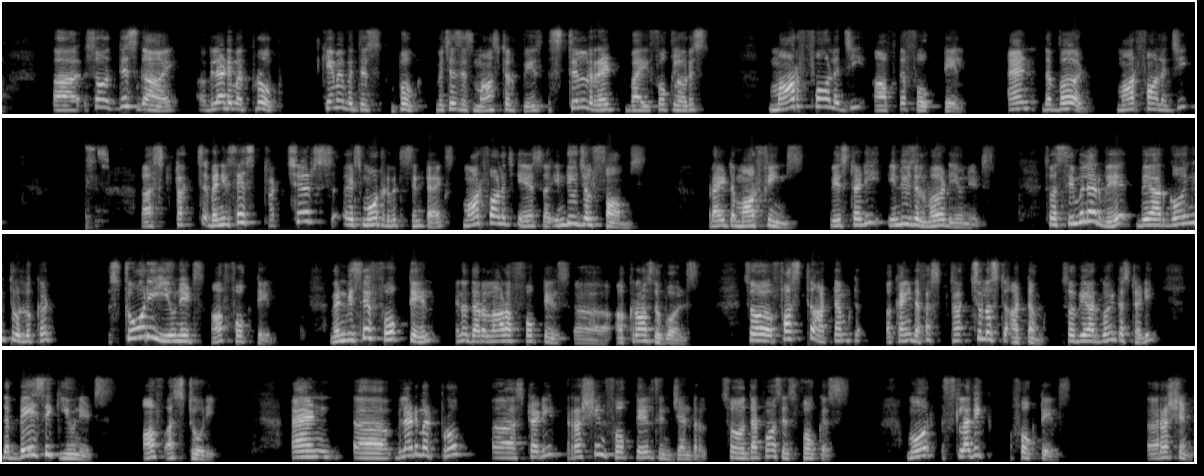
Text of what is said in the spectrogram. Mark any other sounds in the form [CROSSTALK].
uh, so this guy, Vladimir Propp, came up with this book, which is his masterpiece, still read by folklorists, Morphology of the Folk Tale. And the word morphology, uh, structure, when you say structures, it's more to do with syntax. Morphology is uh, individual forms, right? morphemes. We study individual word units. So similar way, we are going to look at story units of folktale. When we say folk tale, you know, there are a lot of folktales uh, across the world. So first attempt, a kind of a structuralist attempt. So we are going to study the basic units of a story. And uh, Vladimir Propp uh, studied Russian folk tales in general. So that was his focus. More Slavic folktales, uh, Russian,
